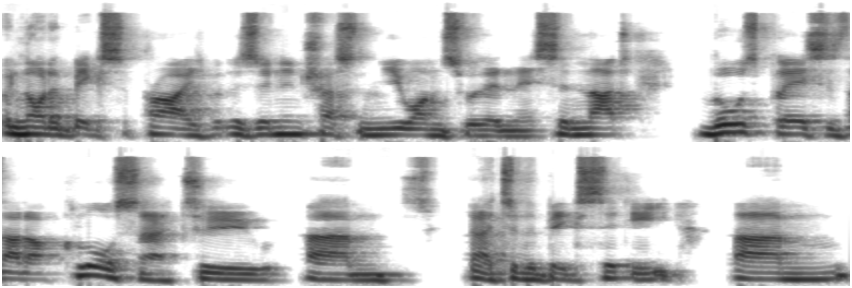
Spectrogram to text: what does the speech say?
not a big surprise, but there's an interesting nuance within this in that those places that are closer to um, uh, to the big city um,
